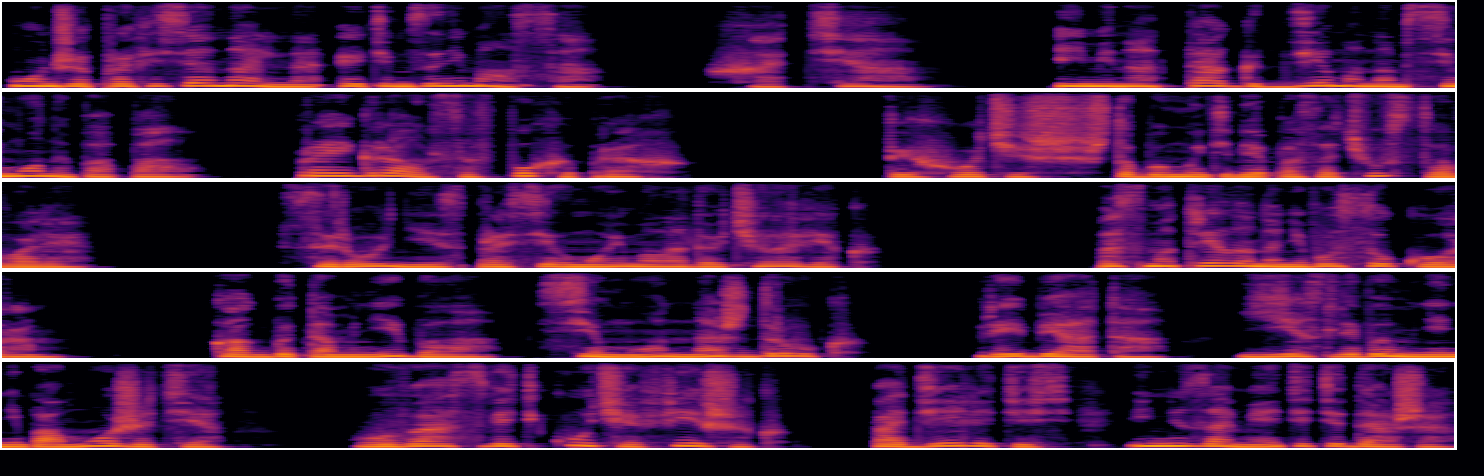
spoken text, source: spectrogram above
он же профессионально этим занимался. Хотя именно так к демонам Симон и попал проигрался в пух и прах. «Ты хочешь, чтобы мы тебе посочувствовали?» С иронией спросил мой молодой человек. Посмотрела на него с укором. Как бы там ни было, Симон наш друг. Ребята, если вы мне не поможете, у вас ведь куча фишек. Поделитесь и не заметите даже.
